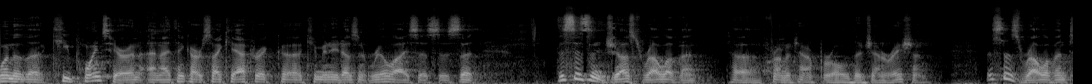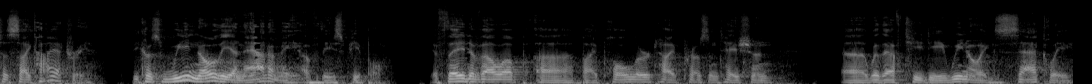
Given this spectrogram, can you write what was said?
one of the key points here, and, and I think our psychiatric uh, community doesn't realize this, is that this isn't just relevant to frontotemporal degeneration. This is relevant to psychiatry because we know the anatomy of these people. If they develop a bipolar type presentation uh, with FTD, we know exactly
